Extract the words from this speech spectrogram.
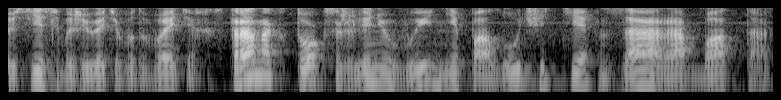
То есть, если вы живете вот в этих странах, то, к сожалению, вы не получите заработок.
